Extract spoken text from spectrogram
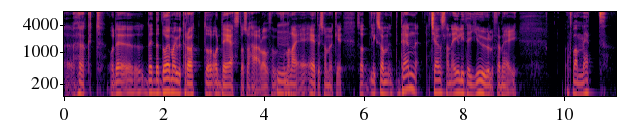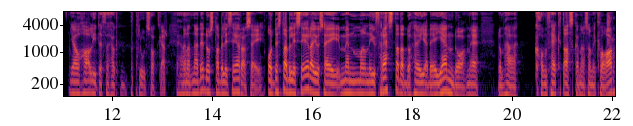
eh, högt och det, det, då är man ju trött och, och däst och så här och för, för man har ätit så mycket. Så att liksom den känslan är ju lite jul för mig. Att vara mätt. Jag har lite för högt blodsocker. Ja. Men att när det då stabiliserar sig, och det stabiliserar ju sig, men man är ju frestad att då höja det igen då med de här konfektaskarna som är kvar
